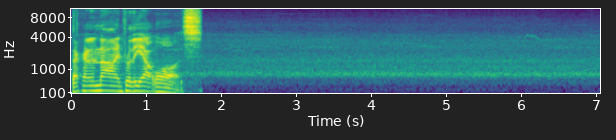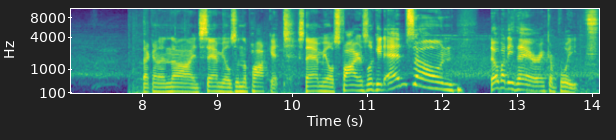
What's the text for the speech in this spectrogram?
Second and nine for the Outlaws. Second and nine. Samuels in the pocket. Samuels fires looking end zone. Nobody there. Incomplete.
